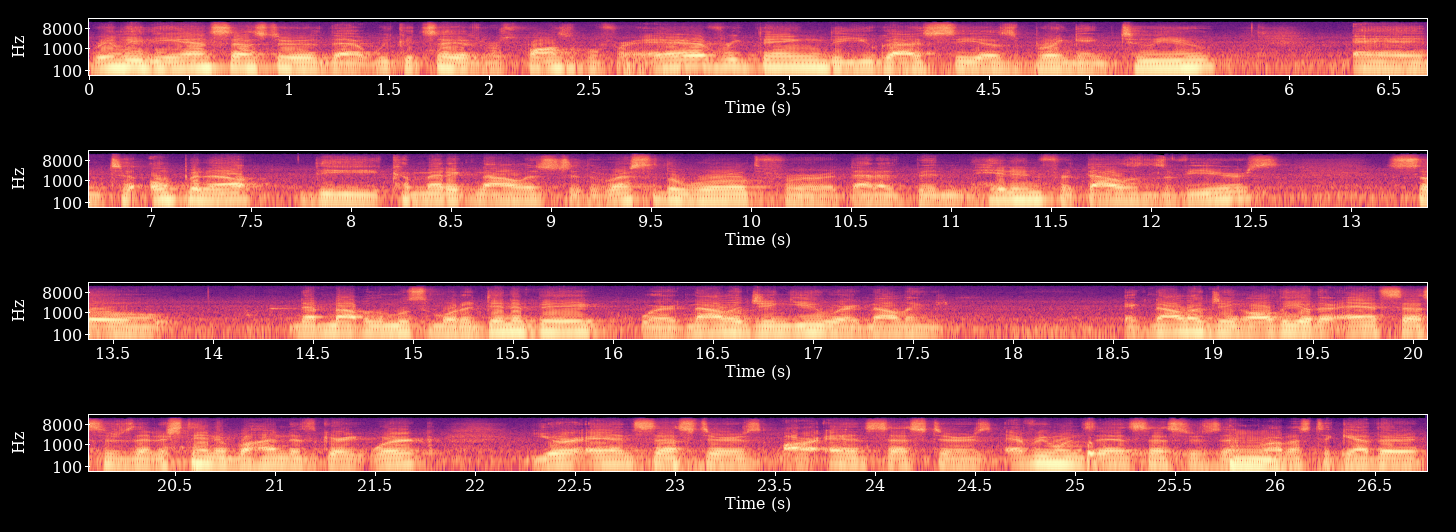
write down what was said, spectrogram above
really the ancestor that we could say is responsible for everything that you guys see us bringing to you and to open up the Kemetic knowledge to the rest of the world for that has been hidden for thousands of years. So, Neb Naba Lamoussa Dinabig, we're acknowledging you, we're acknowledging acknowledging all the other ancestors that are standing behind this great work. Your ancestors, our ancestors, everyone's ancestors that mm. brought us together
